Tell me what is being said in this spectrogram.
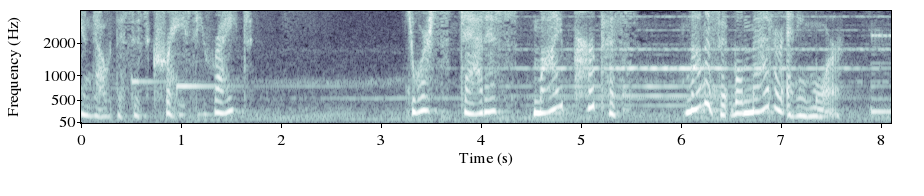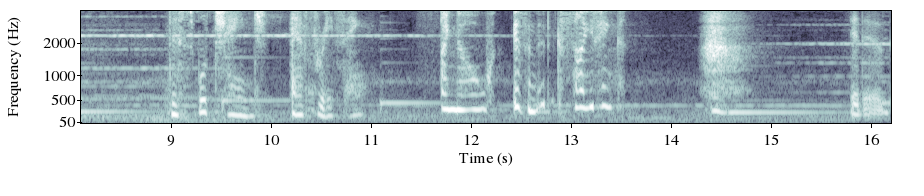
You know this is crazy, right? Your status, my purpose, none of it will matter anymore. This will change everything. I know. Isn't it exciting? It is.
